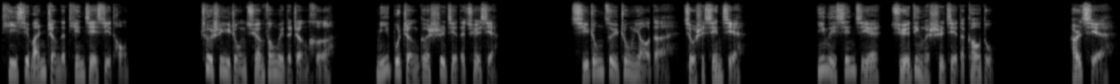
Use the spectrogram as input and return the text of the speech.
体系完整的天劫系统，这是一种全方位的整合，弥补整个世界的缺陷。其中最重要的就是仙劫，因为仙劫决定了世界的高度，而且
